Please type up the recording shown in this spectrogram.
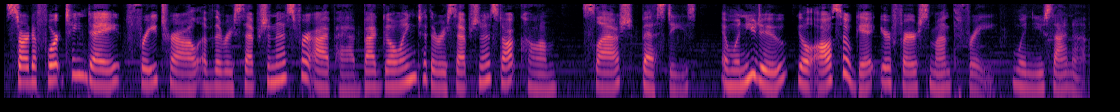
Start a 14 day free trial of the receptionist for iPad by going to thereceptionist.com slash besties. And when you do, you'll also get your first month free when you sign up.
